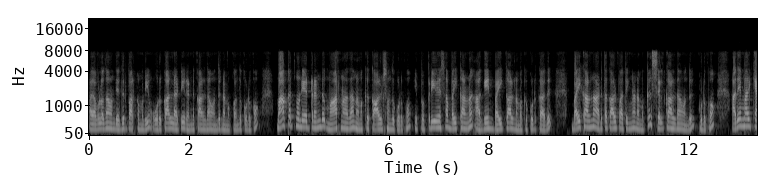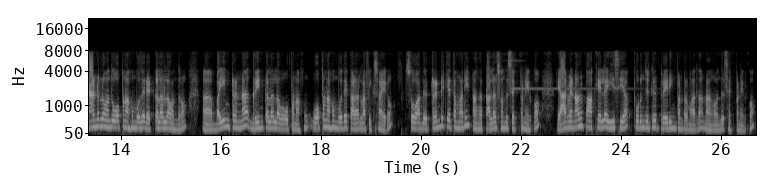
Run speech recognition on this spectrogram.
அது அவ்வளோதான் வந்து எதிர்பார்க்க முடியும். ஒரு கால் இல்லாட்டி ரெண்டு கால் தான் வந்து நமக்கு வந்து கொடுக்கும். மார்க்கெட்னுடைய ட்ரெண்டு மாறினா தான் நமக்கு கால்ஸ் வந்து கொடுக்கும். இப்போ ப்ரீவியஸாக பை கால்னா அகெயின் பை கால் நமக்கு கொடுக்காது. பை கால்னா அடுத்த கால் பார்த்தீங்கன்னா நமக்கு செல் கால் தான் வந்து கொடுக்கும். அதே மாதிரி கேண்டிலும் வந்து ஓப்பன் ஆகும்போதே ரெட் கலரில் வந்துடும் பையிங் ட்ரெண்ட்னா க்ரீன் கலரில் ஓப்பன் ஆகும். ஓப்பன் ஆகும்போதே கலர்லாம் ஃபிக்ஸ் ஆயிரும். ஸோ அது ட்ரெண்டுக்கு ஏற்ற மாதிரி நாங்கள் கலர்ஸ் வந்து செட் பண்ணியிருக்கோம். யார் வேணாலும் பார்க்கையில ஈஸியாக புரிஞ்சுட்டு ட்ரேடிங் பண்ணுற மாதிரி தான் நாங்கள் வந்து செட் பண்ணியிருக்கோம்.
